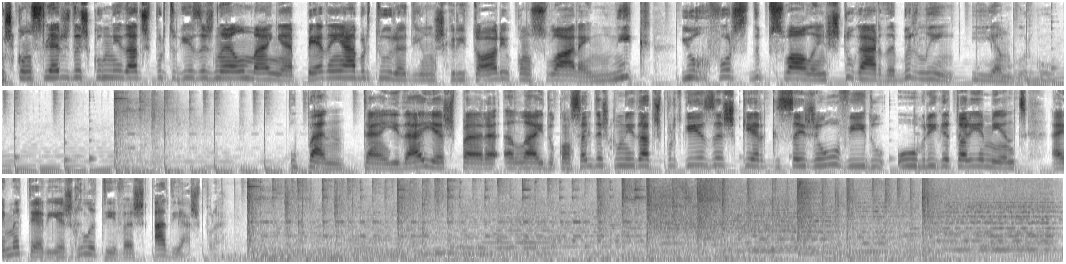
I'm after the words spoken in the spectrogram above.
Os conselheiros das comunidades portuguesas na Alemanha pedem a abertura de um escritório consular em Munique e o reforço de pessoal em Stuttgart, Berlim e Hamburgo. O PAN tem ideias para a lei do Conselho das Comunidades Portuguesas, quer que seja ouvido obrigatoriamente em matérias relativas à diáspora.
